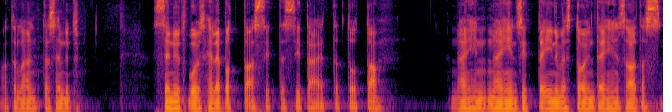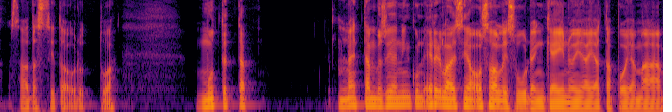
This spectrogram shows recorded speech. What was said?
ajatellaan, että se nyt, se nyt voisi helpottaa sitten sitä, että tota, näihin, näihin sitten investointeihin saataisiin saatais sitouduttua. Mutta että näitä tämmöisiä niin kuin erilaisia osallisuuden keinoja ja tapoja mä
